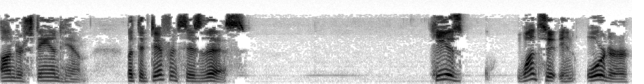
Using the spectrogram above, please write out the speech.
understand Him. But the difference is this. He is wants it in order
